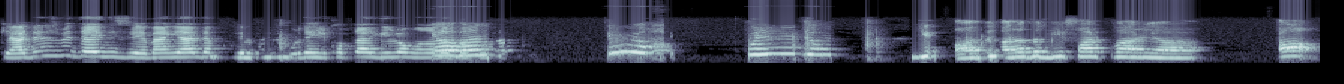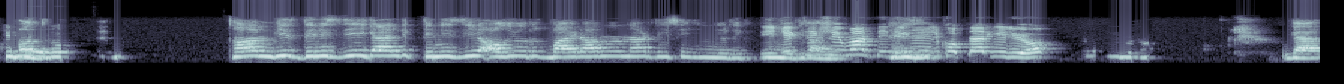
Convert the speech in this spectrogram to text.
Geldiniz mi Denizli'ye? Ben geldim. Burada helikopter geliyor ona ya da ben bilmiyorum. Bilmiyorum. Abi arada bir fark var ya. Aa, adı- Tamam biz Denizli'ye geldik. Denizli'yi alıyoruz. Bayrağını neredeyse indirdik. Diyecek tek şey var. Denizli Denizli- helikopter geliyor. Gel.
